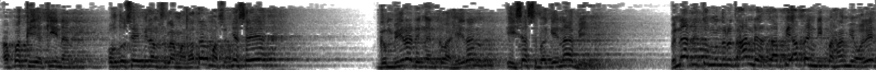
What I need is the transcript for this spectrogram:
apa keyakinan. Waktu saya bilang selamat Natal, maksudnya saya gembira dengan kelahiran Isa sebagai nabi. Benar itu menurut Anda, tapi apa yang dipahami oleh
